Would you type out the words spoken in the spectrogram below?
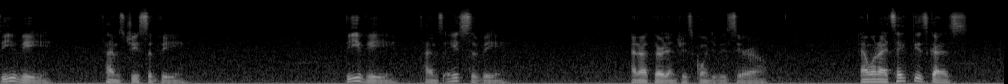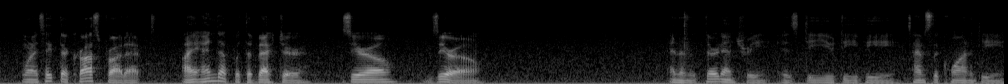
dv times g sub v, dv times h sub v, and our third entry is going to be zero. And when I take these guys, when I take their cross product, I end up with the vector 0, 0, and then the third entry is du dv times the quantity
